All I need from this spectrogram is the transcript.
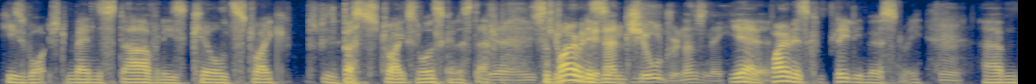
He's watched men starve, and he's killed strike, he's bust strikes, and all this kind of stuff. Yeah, he's So Byron is and children, hasn't he? Yeah, Byron is completely mercenary. Mm. Um,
